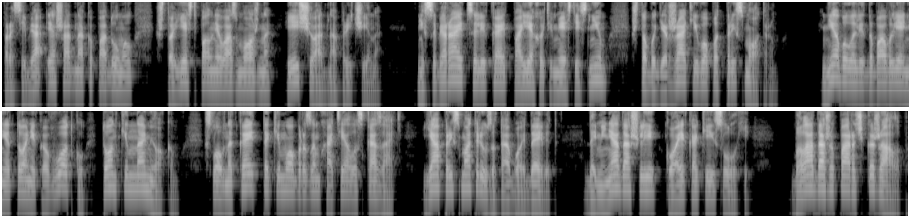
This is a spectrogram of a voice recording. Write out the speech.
Про себя Эш, однако, подумал, что есть вполне возможно и еще одна причина. Не собирается ли Кейт поехать вместе с ним, чтобы держать его под присмотром? Не было ли добавления тоника в водку тонким намеком, словно Кейт таким образом хотела сказать «Я присмотрю за тобой, Дэвид». До меня дошли кое-какие слухи. Была даже парочка жалоб,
